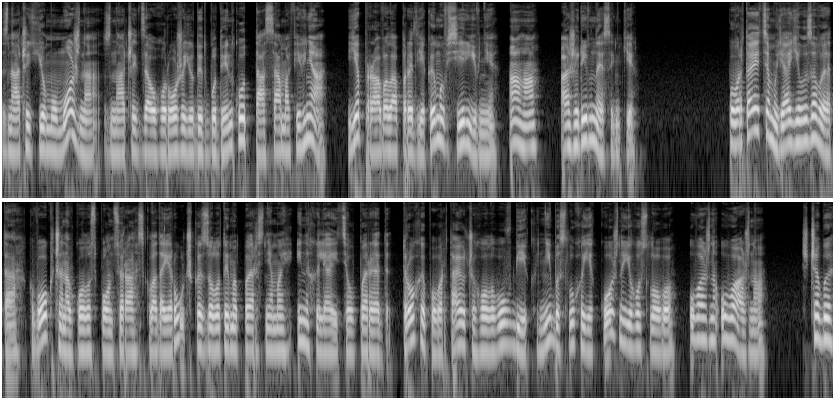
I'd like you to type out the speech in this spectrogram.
Значить, йому можна, значить, за огорожею дитбудинку та сама фігня. Є правила, перед якими всі рівні. Ага, аж рівнесенькі. Повертається моя Єлизавета, квокче навколо спонсора, складає ручки з золотими перснями і нахиляється вперед, трохи повертаючи голову вбік, ніби слухає кожне його слово. Уважно, уважно. Ще би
